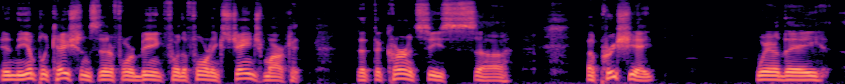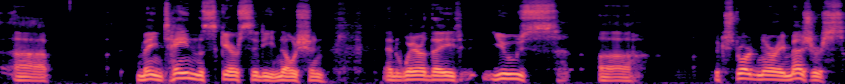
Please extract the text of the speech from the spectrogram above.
and the implications, therefore, being for the foreign exchange market that the currencies uh, appreciate where they uh, maintain the scarcity notion and where they use uh, extraordinary measures,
